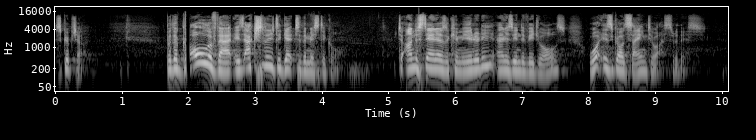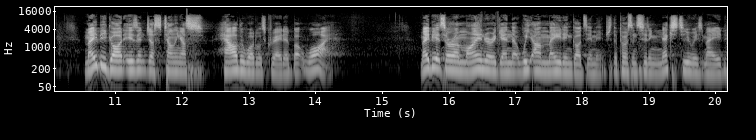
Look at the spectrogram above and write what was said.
scripture. But the goal of that is actually to get to the mystical, to understand as a community and as individuals what is God saying to us through this. Maybe God isn't just telling us how the world was created, but why. Maybe it's a reminder again that we are made in God's image. The person sitting next to you is made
